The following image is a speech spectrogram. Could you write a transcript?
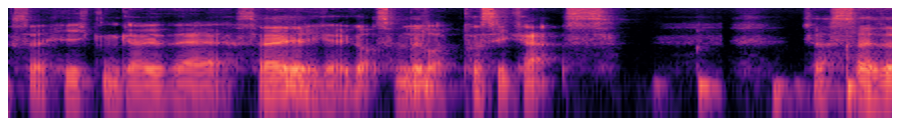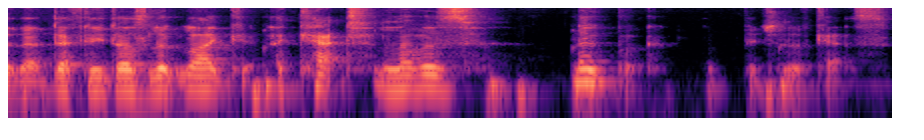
So he can go there. So there you go. Got some little pussy cats. Just so that that definitely does look like a cat lover's notebook. Pictures of cats.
